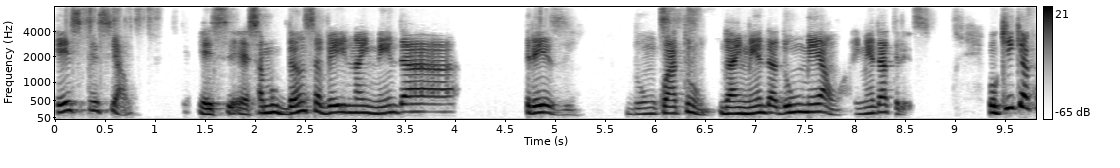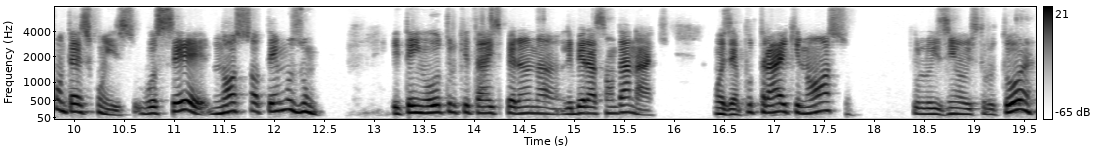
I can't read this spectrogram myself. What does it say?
especial. Esse, essa mudança veio na emenda 13 do 141, da emenda do 161, emenda 13. O que, que acontece com isso? Você, nós só temos um, e tem outro que está esperando a liberação da ANAC. Um exemplo, o trike nosso, que o Luizinho é o instrutor,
